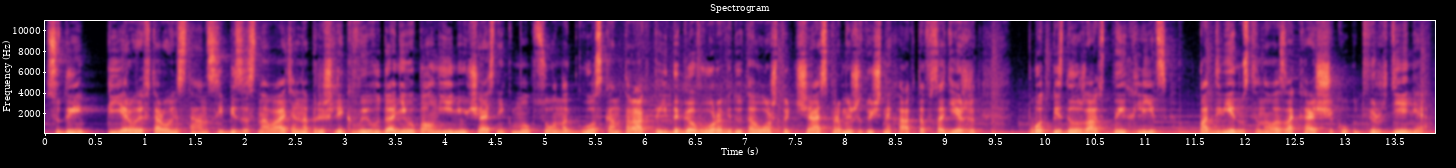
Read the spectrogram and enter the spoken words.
Суды первой и второй инстанции безосновательно пришли к выводу о невыполнении участникам аукциона госконтракта и договора ввиду того, что часть промежуточных актов содержит подпись должностных лиц подведомственного заказчику утверждения –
